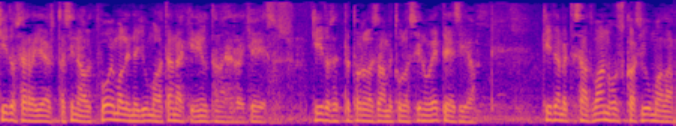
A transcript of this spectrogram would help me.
Kiitos Herra Jeesus, että sinä olet voimallinen Jumala tänäkin iltana, Herra Jeesus. Kiitos, että todella saamme tulla sinun eteesi ja kiitämme, että saat vanhuskas Jumala.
